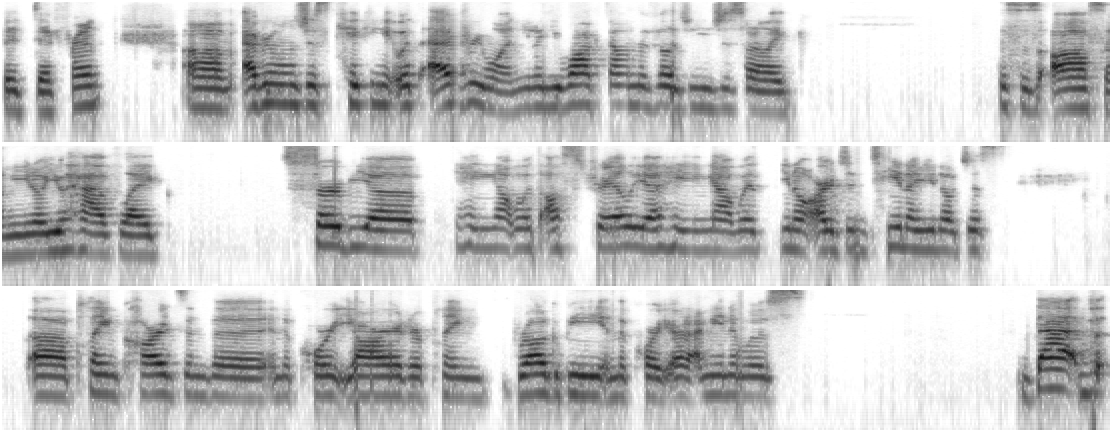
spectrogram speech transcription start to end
bit different. Um, everyone was just kicking it with everyone. You know, you walk down the village and you just are like, this is awesome. You know, you have like Serbia hanging out with Australia, hanging out with, you know, Argentina, you know, just uh, playing cards in the in the courtyard or playing rugby in the courtyard. I mean, it was that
